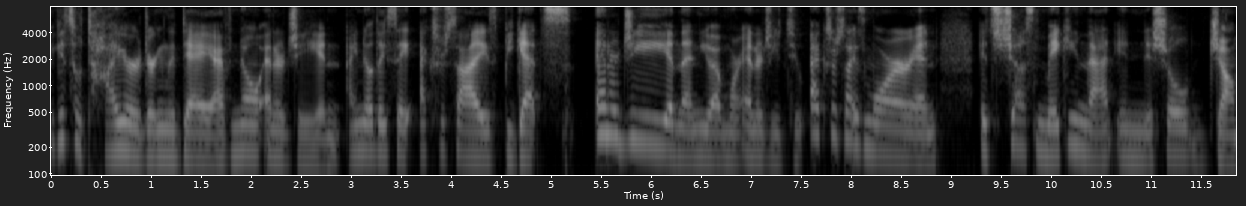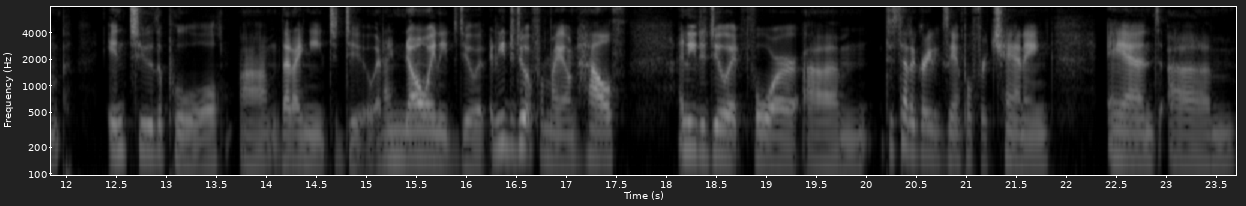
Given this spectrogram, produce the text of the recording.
I get so tired during the day. I have no energy and I know they say exercise begets energy and then you have more energy to exercise more and it's just making that initial jump into the pool um, that I need to do. And I know I need to do it. I need to do it for my own health. I need to do it for um, to set a great example for Channing. And um,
